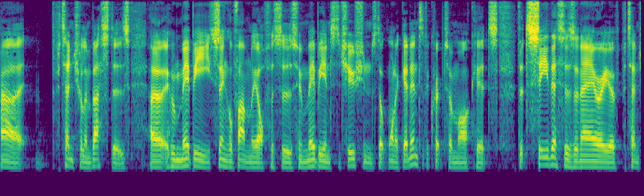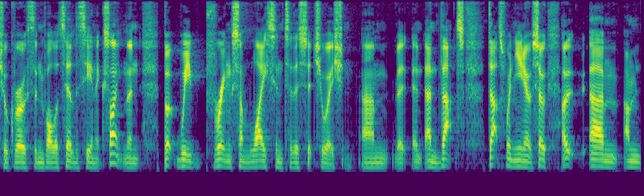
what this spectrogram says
uh, potential investors uh, who may be single family offices, who may be institutions that want to get into the crypto markets, that see this as an area of potential growth and volatility and excitement, but we bring some light into this situation. Um, and, and, that's that's when, you know, so uh, um, I'm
